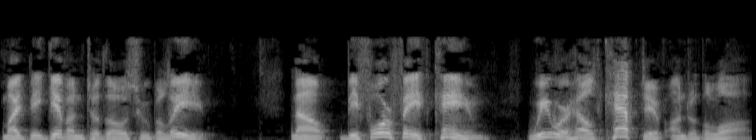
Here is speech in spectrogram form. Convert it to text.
might be given to those who believe. Now, before faith came, we were held captive under the law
